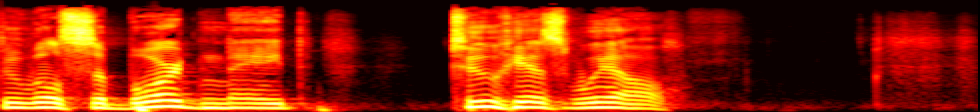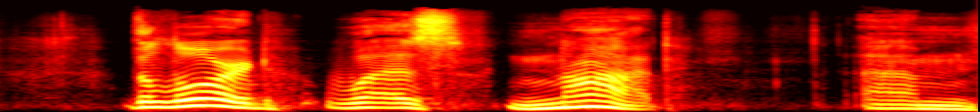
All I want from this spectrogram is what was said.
who will subordinate to his will the Lord was not um,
